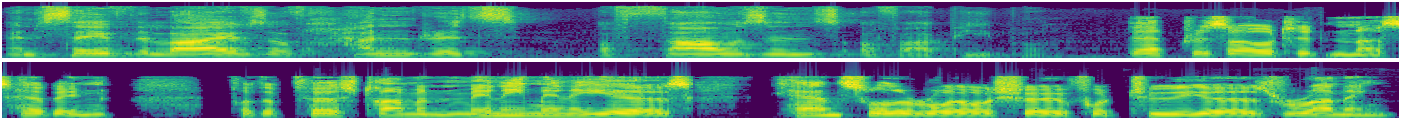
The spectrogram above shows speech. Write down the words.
and save the lives of hundreds of thousands of our people. That resulted in us having, for the first time in many, many years, cancel the Royal Show for two years running,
